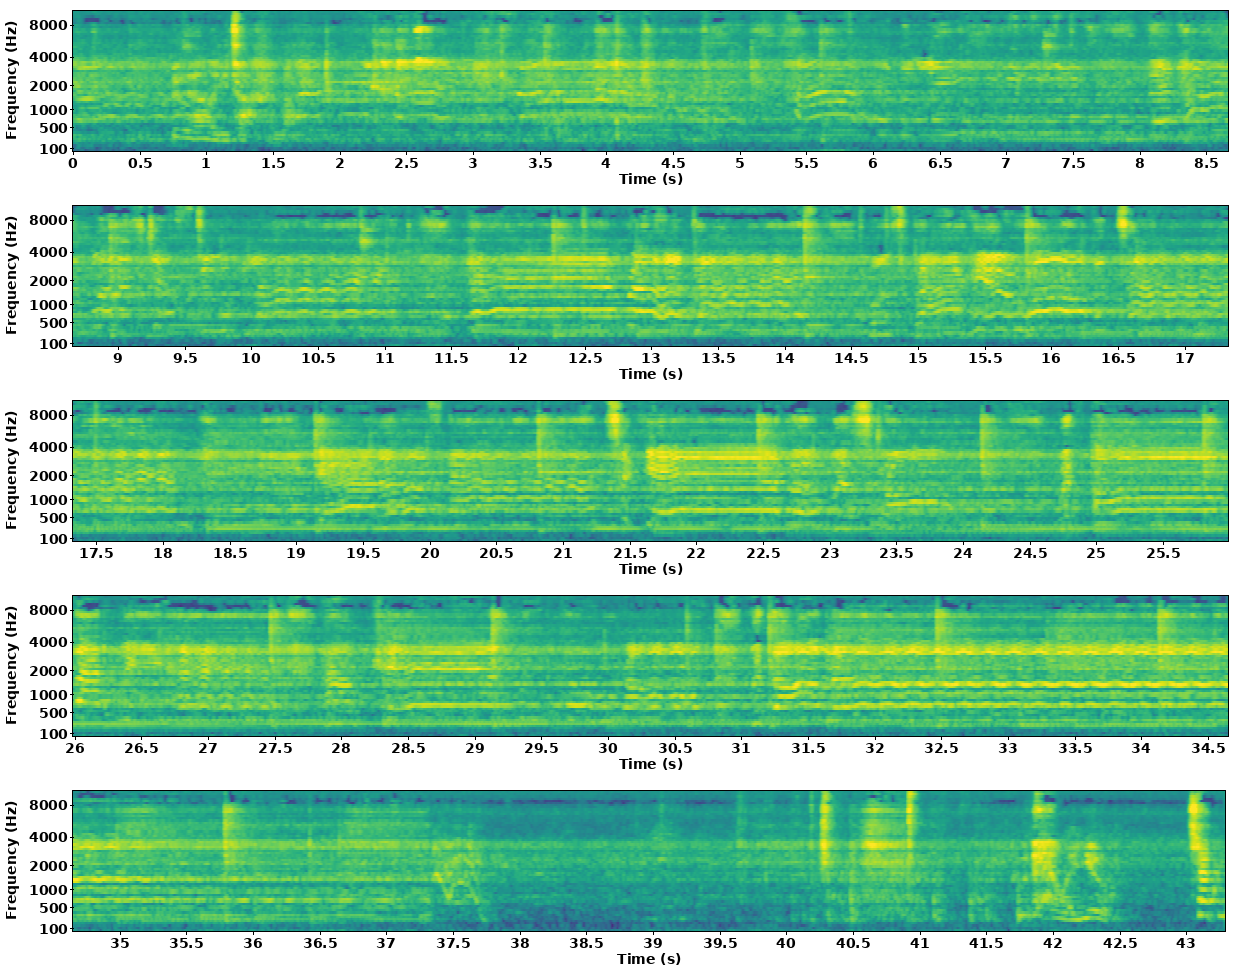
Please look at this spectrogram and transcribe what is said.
Who the hell are you talking about? Hell are you? Chuck,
